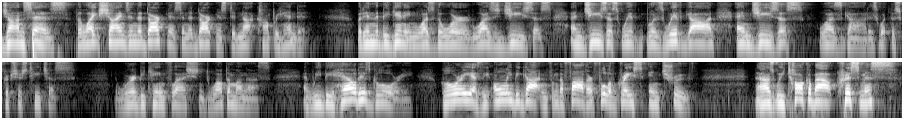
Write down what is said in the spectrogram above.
John says, The light shines in the darkness, and the darkness did not comprehend it. But in the beginning was the Word, was Jesus, and Jesus with, was with God, and Jesus was God, is what the scriptures teach us. The Word became flesh and dwelt among us, and we beheld his glory glory as the only begotten from the Father, full of grace and truth. Now, as we talk about Christmas,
